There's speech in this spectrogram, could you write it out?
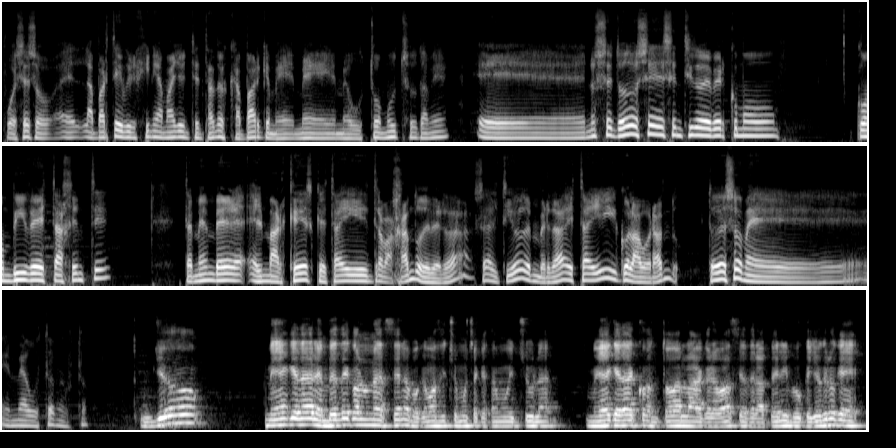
Pues eso, eh, la parte de Virginia Mayo intentando escapar, que me, me, me gustó mucho también. Eh, no sé, todo ese sentido de ver cómo convive esta gente. También ver el marqués que está ahí trabajando de verdad. O sea, el tío en verdad está ahí colaborando. Todo eso me, me gustó, me gustó. Yo me voy a quedar, en vez de con una escena, porque hemos dicho muchas que están muy chulas, me voy a quedar con todas las acrobacias de la peli, porque yo creo que,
